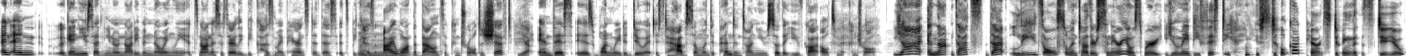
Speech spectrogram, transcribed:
And and again, you said you know not even knowingly. It's not necessarily because my parents did this. It's because mm-hmm. I want the balance of control to shift. Yeah. And this is one way to do it: is to have someone dependent on you so that you've got ultimate control. Yeah, and that that's that leads also into other scenarios where you may be 50 and you still got parents doing this to you.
